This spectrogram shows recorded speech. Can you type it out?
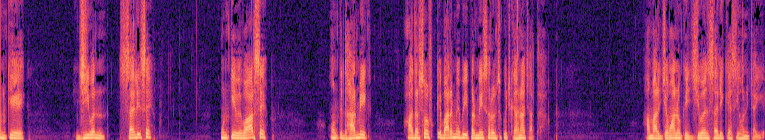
उनके जीवन शैली से, उनके व्यवहार से, उनके धार्मिक आदर्शों के बारे में भी परमेश्वर उनसे कुछ कहना चाहता है। हमारे जवानों की जीवन शैली कैसी होनी चाहिए?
